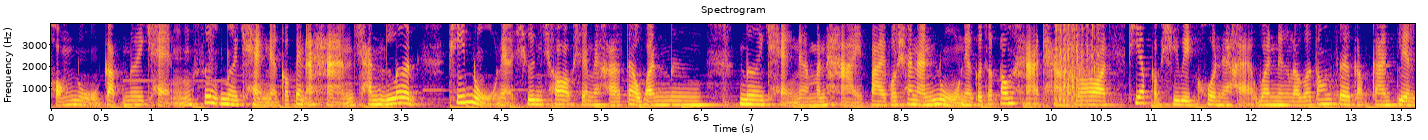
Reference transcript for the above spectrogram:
ของหนูกับเนยแข็ง ซึ่งเนยแข็งเนี่ยก็เป็นอาหารชั้นเลิศที่หนูเนี่ยชื่นชอบใช่ไหมคะ แต่วันหนึ่งเนยแข็งเนี่ยมันหายไป เพราะฉะนั้นหนูเนี่ยก็จะต้องหาทางรอดเทียบกับชีวิตคนนะคะวันหนึ่งเราก็ต้องเจอกับการเปลี่ยน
